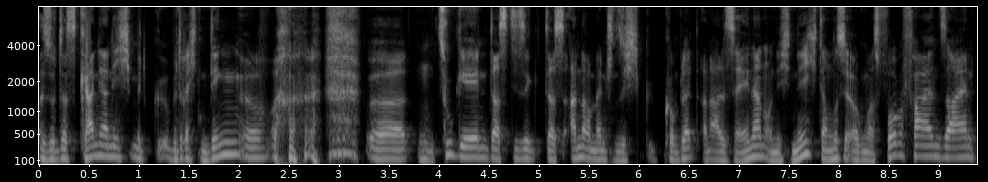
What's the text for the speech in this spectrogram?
Also das kann ja nicht mit, mit rechten Dingen äh, äh, zugehen, dass diese, dass andere Menschen sich komplett an alles erinnern und ich nicht. Da muss ja irgendwas vorgefallen sein.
